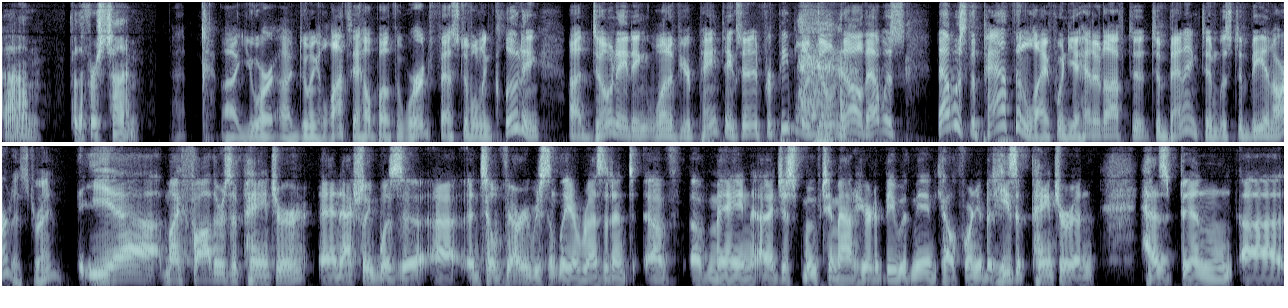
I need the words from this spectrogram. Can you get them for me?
um, for the first time. Uh, you are uh, doing a lot to help out the Word Festival, including uh, donating one of your paintings. And for people who don't know, that was that was the path in life when you headed off to, to Bennington was to be an artist, right? Yeah, my father's a painter and actually was a, uh, until very recently a resident of of Maine. I just moved him out here to be with me in California, but he's a painter and has been uh,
